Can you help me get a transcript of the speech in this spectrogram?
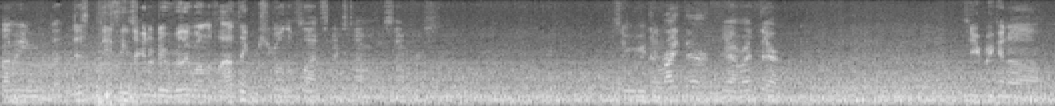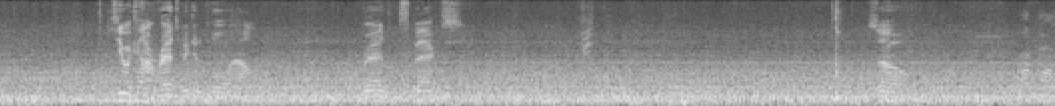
I mean, this, these things are going to do really well on the flat. I think we should go on the flats next time with the suckers. See if we They're can. right there. Yeah, right there. See if we can, uh, see what kind of reds we can pull out. Reds and specks. So, Rock on.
